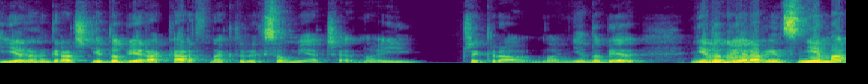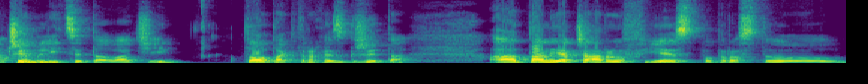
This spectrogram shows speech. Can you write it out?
i jeden gracz nie dobiera kart, na których są miecze. No i przykro, no nie, dobie, nie Mhm. dobiera, więc nie ma czym licytować i to tak trochę zgrzyta. A talia czarów jest po prostu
